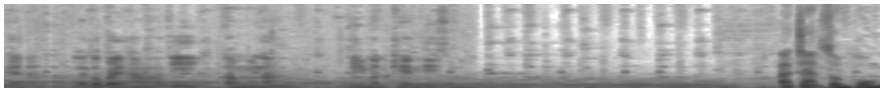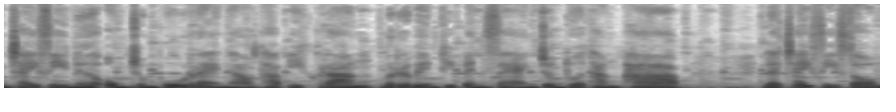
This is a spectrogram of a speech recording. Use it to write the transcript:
แค่นั้นแล้วก็ไปหาที่น้ำหนักที่มันเข้มที่สุดอาจารย์สมพงษ์ใช้สีเนื้ออมชมพูแรงเงาทับอีกครั้ง บริเวณที่เป็นแสงจนทั่วทั้งภาพ และใช้สีส้ม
